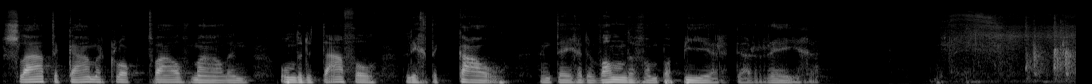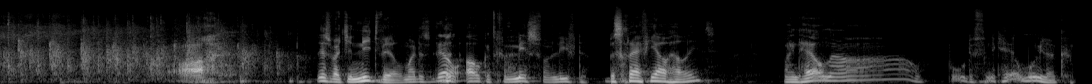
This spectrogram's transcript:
slaat de kamerklok twaalf maal en onder de tafel ligt de kou en tegen de wanden van papier de regen. Oh, dit is wat je niet wil, maar dat is wel ook het gemis van liefde. Beschrijf jouw hel eens. Mijn hel, nou, poeh, dat vind ik heel moeilijk.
